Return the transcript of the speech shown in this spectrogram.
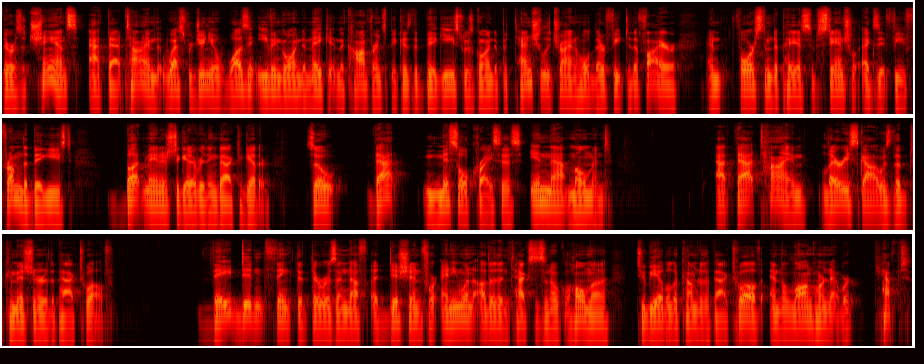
There was a chance at that time that West Virginia wasn't even going to make it in the conference because the Big East was going to potentially try and hold their feet to the fire and force them to pay a substantial exit fee from the Big East, but managed to get everything back together. So that missile crisis in that moment, at that time, Larry Scott was the commissioner of the Pac 12 they didn't think that there was enough addition for anyone other than Texas and Oklahoma to be able to come to the Pac 12. And the Longhorn Network kept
